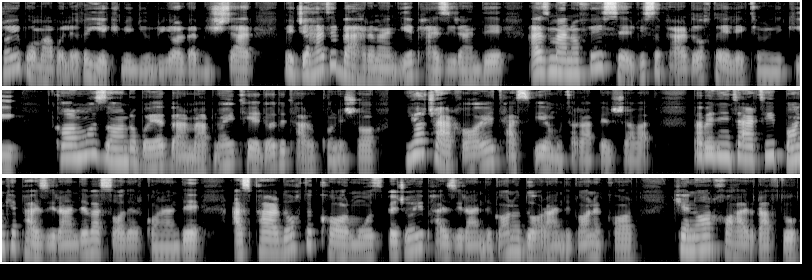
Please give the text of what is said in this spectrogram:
های با مبالغ یک میلیون ریال و بیشتر به جهت بهرهمندی پذیرنده از منافع سرویس پرداخت الکترونیکی کارمزد آن را باید بر مبنای تعداد ها یا چرخه های تصویه متقبل شود و بدین ترتیب بانک پذیرنده و صادر کننده از پرداخت کارمزد به جای پذیرندگان و دارندگان کارت کنار خواهد رفت و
